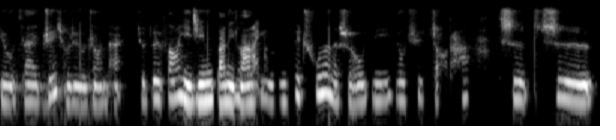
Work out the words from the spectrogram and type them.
有在追求这个状态，就对方已经把你拉黑，已经退出了的时候，你又去找他，是是。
